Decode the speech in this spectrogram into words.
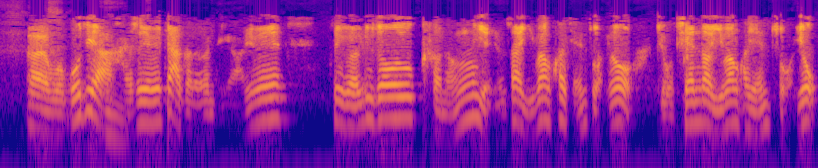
哎，我估计啊，还是因为价格的问题啊，因为这个绿洲可能也就在一万块钱左右，九千到一万块钱左右，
